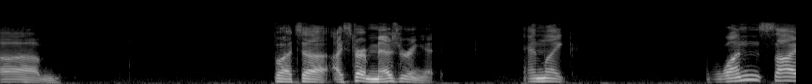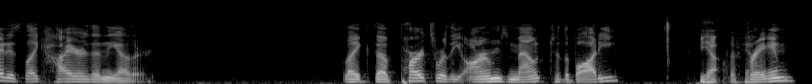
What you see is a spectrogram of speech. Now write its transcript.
Um but uh I start measuring it and like one side is like higher than the other. Like the parts where the arms mount to the body Yeah. the yeah. frame.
